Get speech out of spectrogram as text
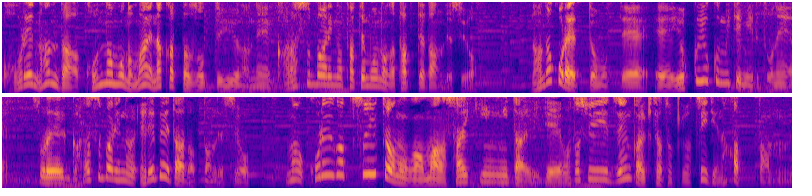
これなんだ？こんなもの前なかったぞっていうようなね、ガラス張りの建物が建ってたんですよ。なんだこれって思って、えーよくよく見てみるとね、それガラス張りのエレベーターだったんですよ。まあこれがついたのがまあ最近みたいで、私前回来た時はついてなかったん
